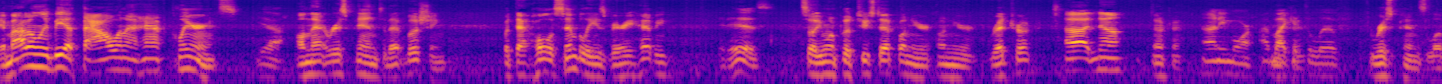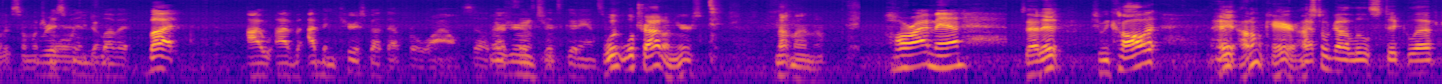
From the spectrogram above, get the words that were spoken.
it might only be a thou and a half clearance Yeah, on that wrist pin to that bushing but that whole assembly is very heavy it is. so you want to put a two step on your on your red truck Uh, no, okay not anymore. I'd like Okay. it to live. wrist pins love it so much Wrist more when you pins don't. love it, but I, I've I've been curious about that for a while. So There's that's, your that's, answer. that's a good answer. we'll, we'll try it on yours not mine though All right, man. is that it Should we call it? hey i don't care i Yep. still got a little stick left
